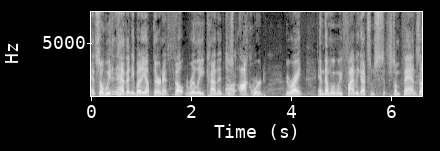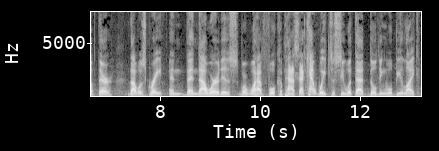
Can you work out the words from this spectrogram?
And so we didn't have anybody up there, and it felt really kind of just awkward, right? And then when we finally got some some fans up there, that was great. And then now where it is, where we'll have full capacity, I can't wait to see what that building will be like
